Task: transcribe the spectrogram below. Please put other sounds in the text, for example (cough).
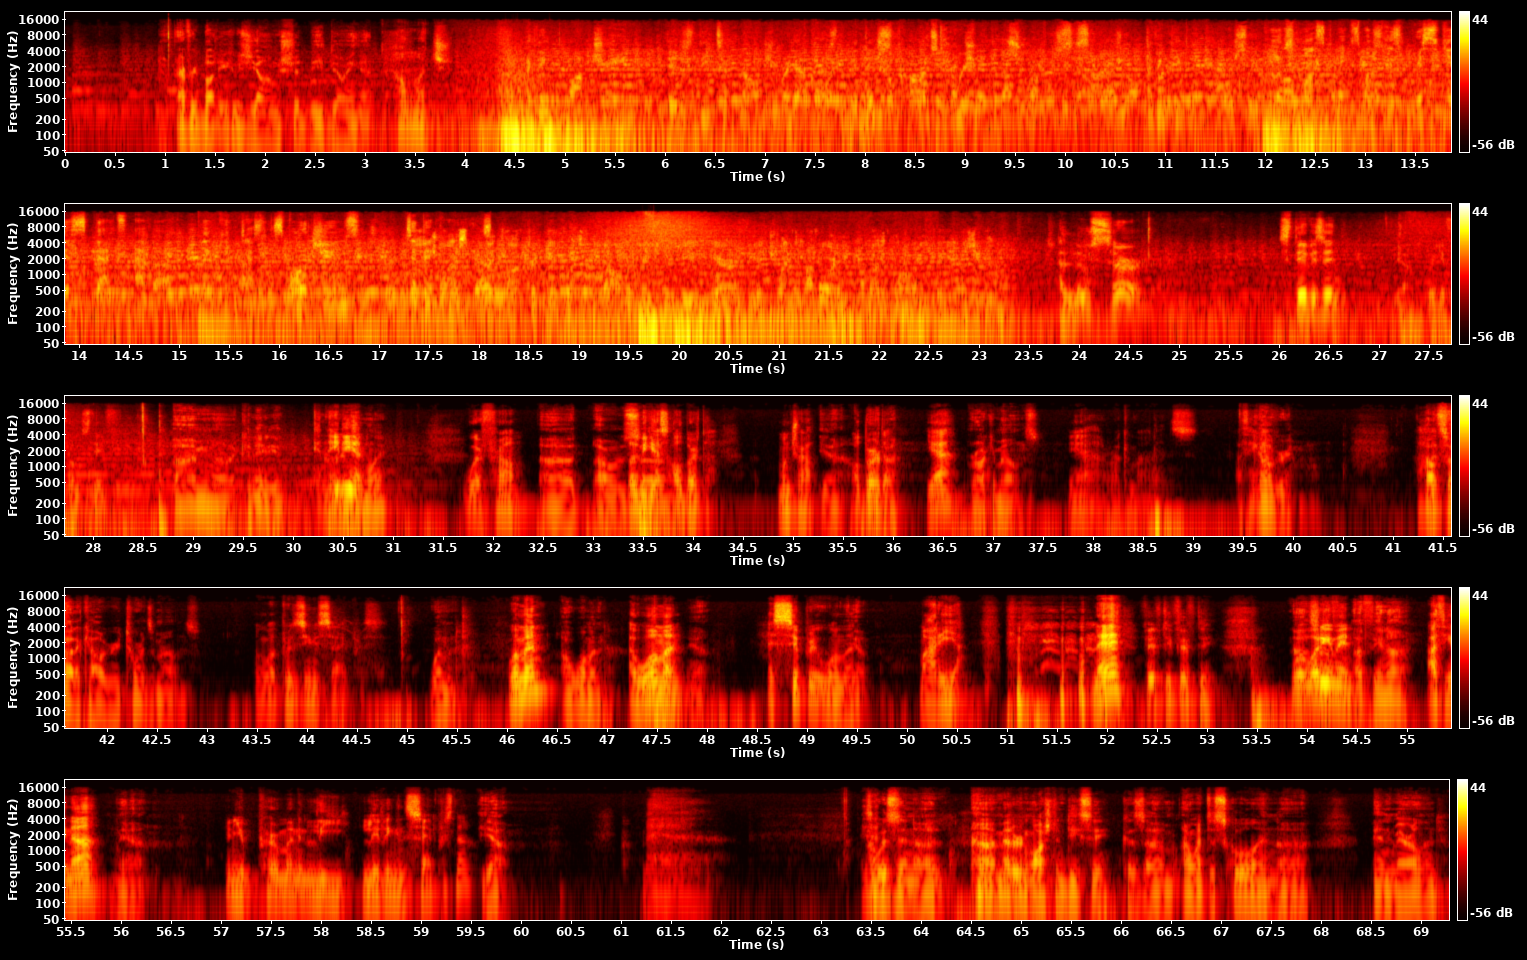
Everybody who's young should be doing it. How much? I think blockchain is the technology right now that the, the digital currency potential to disrupt society. I think people are grossly Elon Musk makes one of his riskiest bets ever, linking Tesla's fortunes to choice. Bitcoin. I talked to people who well, the things will be here in 2040, less than 22 years from now. Hello, sir. Steve, is it? Yeah. Where are you from, Steve? I'm uh, Canadian. Canadian? originally. Where from? Uh, I was. Let me guess. uh, Alberta, Montreal. yeah, Alberta. Alberta. Yeah, Rocky Mountains, yeah, Rocky Mountains. I think. I've- Calgary. how- Outside of Calgary, towards the mountains. And what brings you to Cyprus? Women. Woman, A woman. a woman, Yeah. a Cypriot woman. Yep. Maria. (laughs) ne? 50 50. What- what do you mean? Athena. Athena. Yeah. And you're permanently living in Cyprus now? Yeah. Man. Is I it- was in, uh, (clears throat) I met her in Washington, D.C., because um, I went to school in, uh, in Maryland.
